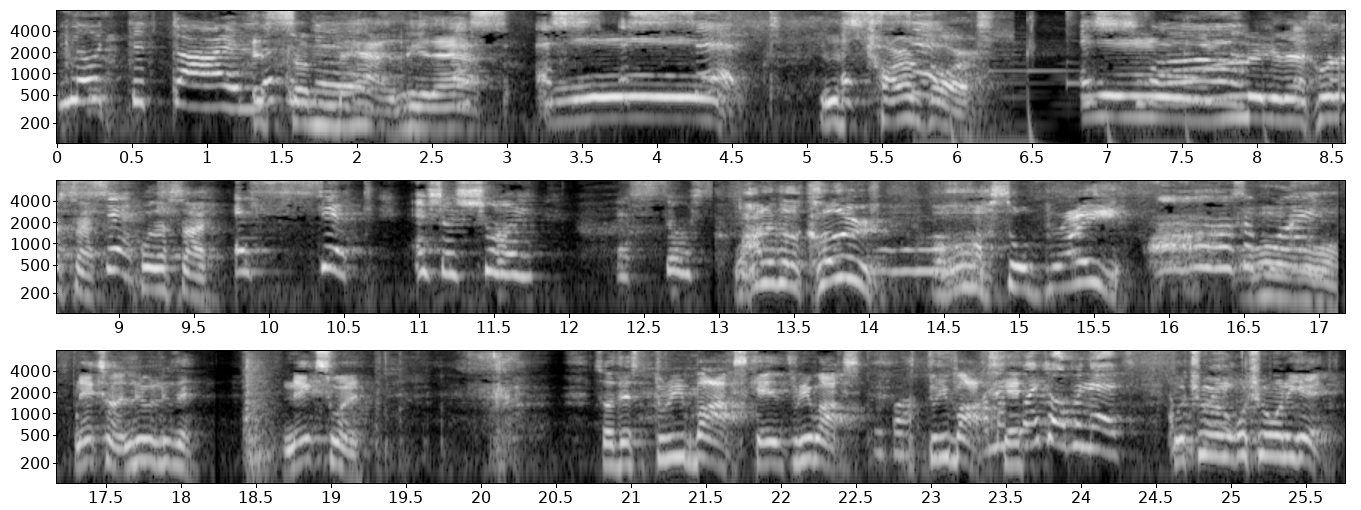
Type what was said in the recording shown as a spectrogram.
Look at this guy. Look it's a mat. Look at that. It's, it's, it's sick. It's, it's Charizard. It's Whoa, look at that. Hold that side. Hold that side. It's sick. It's so short. It's so sick. Wow, look at the colors. Oh, so bright. Oh, so oh. bright. Next one. Look, look at that. Next one. So there's three box, okay? Three box. Three box, three box okay? I'm going to open it. Which one? Which one want to get?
